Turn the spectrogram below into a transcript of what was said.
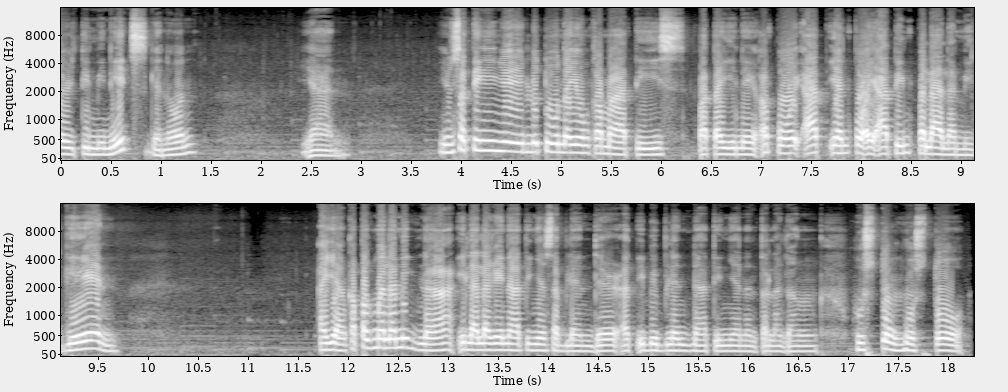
30 minutes. Ganon. Yan. Yung sa tingin nyo luto na yung kamatis, patayin na yung apoy at yan po ay ating palalamigin. Ayan, kapag malamig na, ilalagay natin yan sa blender at ibiblend natin yan ng talagang hustong-husto.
